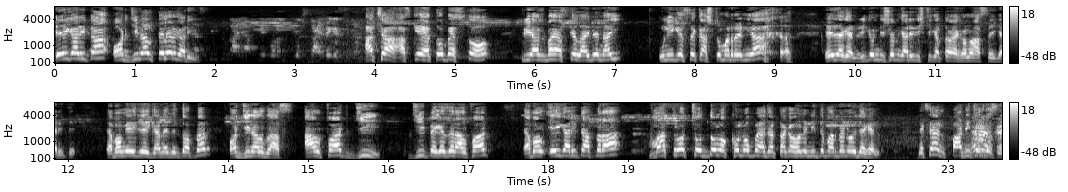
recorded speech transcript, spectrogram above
এই গাড়িটা অরিজিনাল তেলের গাড়ি। আচ্ছা আজকে এত ব্যস্ত, প্রিয়াস ভাই আজকে লাইভে নাই। উনি গেছে কাস্টমারের নিয়ে। এই দেখেন রিকন্ডিশন গাড়ির স্টিকারটাও এখনও আছে এই গাড়িতে। এবং এই যে এখানে কিন্তু আপনার অরিজিনাল গ্লাস আলফার্ট জি জি প্যাকেজের আলফার্ট এবং এই গাড়িটা আপনারা মাত্র চোদ্দ লক্ষ নব্বই হাজার টাকা হলে নিতে পারবেন ওই দেখেন। দেখছেন? পার্টি হ্যাঁ, চলতেছে।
